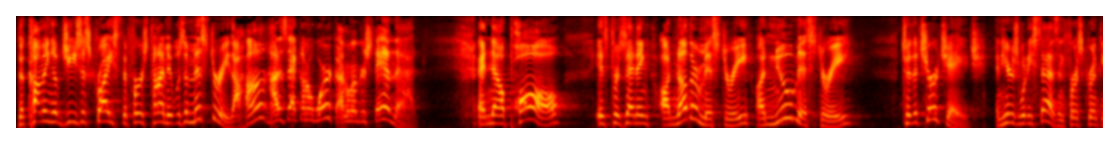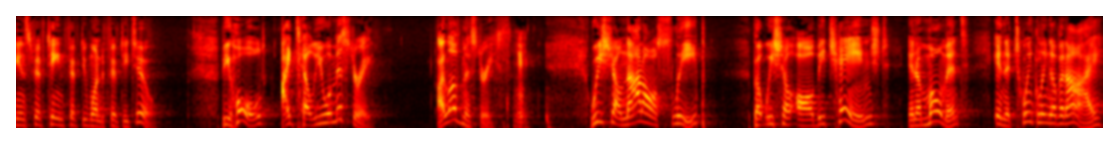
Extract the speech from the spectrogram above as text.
The coming of Jesus Christ the first time, it was a mystery. Uh huh? How is that going to work? I don't understand that. And now Paul is presenting another mystery, a new mystery to the church age. And here's what he says in 1 Corinthians 15 51 to 52. Behold, I tell you a mystery. I love mysteries. we shall not all sleep, but we shall all be changed in a moment, in the twinkling of an eye,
